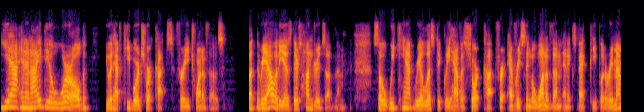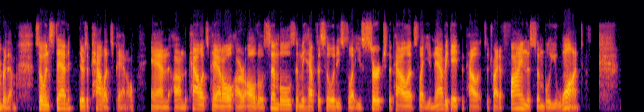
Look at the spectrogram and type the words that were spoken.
Yeah, in an ideal world, you would have keyboard shortcuts for each one of those. But the reality is there's hundreds of them. So we can't realistically have a shortcut for every single one of them and expect people to remember them. So instead, there's a palettes panel. And on the palettes panel are all those symbols, and we have facilities to let you search the palettes, let you navigate the palette to try to find the symbol you want.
